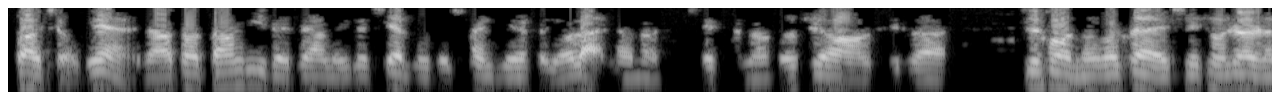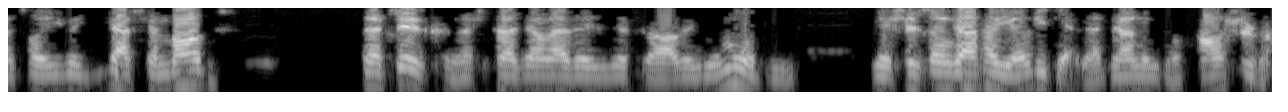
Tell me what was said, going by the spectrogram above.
到酒店，然后到当地的这样的一个线路的串接和浏览等等，这些可能都是要这个最后能够在携程这儿呢做一个一价全包的服务。那这可能是他将来的一个主要的一个目的，也是增加他盈利点的这样的一种方式吧。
